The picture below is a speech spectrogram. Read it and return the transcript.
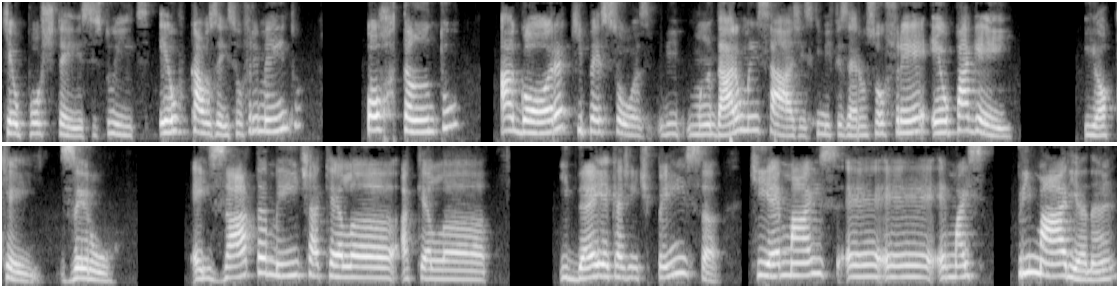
que eu postei, esses tweets, eu causei sofrimento, portanto, agora que pessoas me mandaram mensagens que me fizeram sofrer, eu paguei. E ok, zerou. É exatamente aquela aquela ideia que a gente pensa que é mais é, é, é mais primária, né?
